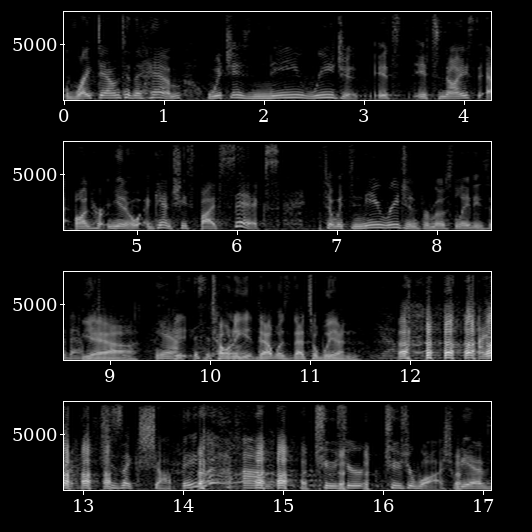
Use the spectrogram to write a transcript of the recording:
right down to the hem, which is knee region. It's it's nice on her, you know, again, she's five six, so it's knee region for most ladies of average yeah height. Yeah, It- this is tony cool. that was that's a win I know. She's like shopping. Um, choose your choose your wash. We have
